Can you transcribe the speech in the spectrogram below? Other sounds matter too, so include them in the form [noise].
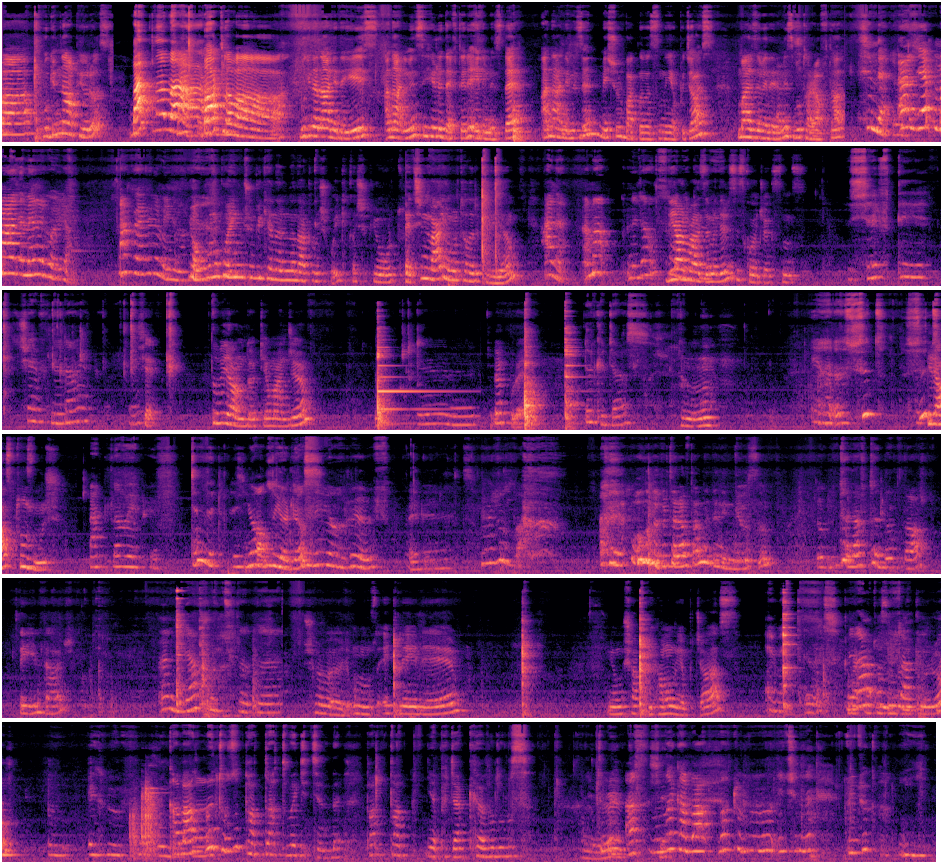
Merhaba. Bugün ne yapıyoruz? Baklava. Baklava. Bugün anneannedeyiz. Anneannenin sihirli defteri elimizde. Anneannemizin meşhur baklavasını yapacağız. Malzemelerimiz bu tarafta. Şimdi önce malzemeleri koyacağım. Ben koyabilir miyim? Yok bunu koyayım çünkü kenarından akmış bu. iki kaşık yoğurt. Evet şimdi ben yumurtaları kırayım. Anne ama neden? Diğer malzemeleri siz koyacaksınız. Şefti. Şef neden? Yağını dök Yamancığım. Dök buraya. Dökeceğiz. Hı. Ee, süt. Süt. Biraz tuzmuş. Baklava yapıyoruz. Şimdi yolluyoruz. Yolluyoruz. Evet. [laughs] Oğlum öbür taraftan neden inmiyorsun? Bir taraftan da. Değil der. Ben biraz fırçaladı. Şöyle unumuzu ekleyelim. Yumuşak bir hamur yapacağız. Evet. Evet. Kabartma tuzunu da döküyorum. Kabartma tozu patlatmak için de. Pat pat yapacak hamurumuz. Evet. Aslında kabartma tozunun içinde küçük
